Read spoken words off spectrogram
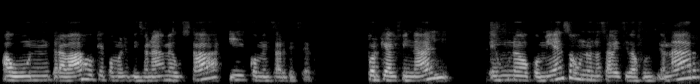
a un trabajo que, como les mencionaba, me gustaba y comenzar de cero. Porque al final es un nuevo comienzo, uno no sabe si va a funcionar.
